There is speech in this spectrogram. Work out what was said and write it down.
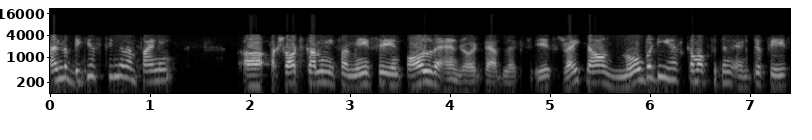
And the biggest thing that I'm finding uh, a shortcoming, if I may say, in all the Android tablets is right now nobody has come up with an interface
